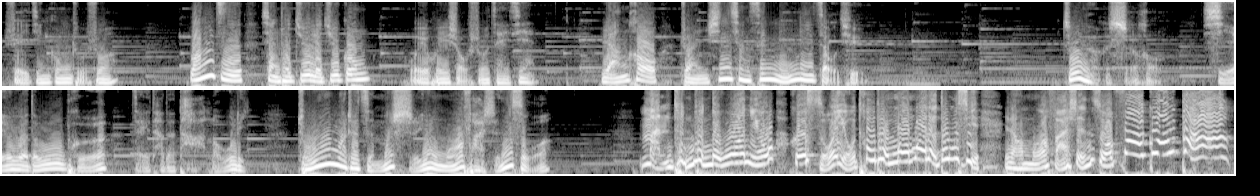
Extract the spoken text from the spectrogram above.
水晶公主说。王子向她鞠了鞠躬，挥挥手说再见，然后转身向森林里走去。这个时候。邪恶的巫婆在她的塔楼里琢磨着怎么使用魔法绳索。慢吞吞的蜗牛和所有偷偷摸摸的东西，让魔法绳索发光吧！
